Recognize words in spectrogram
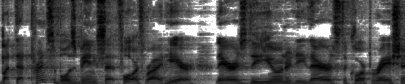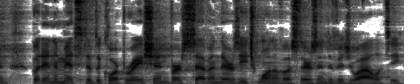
But that principle is being set forth right here. There is the unity. There is the corporation. But in the midst of the corporation, verse 7, there's each one of us. There's individuality.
